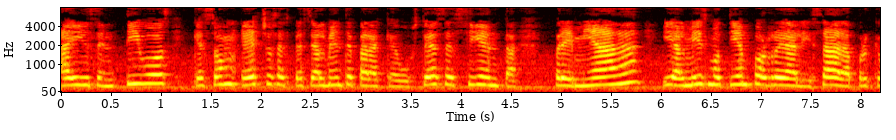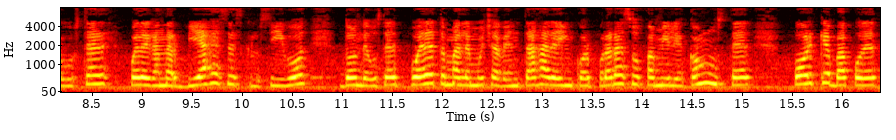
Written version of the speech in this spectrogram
a incentivos que son hechos especialmente para que usted se sienta premiada y al mismo tiempo realizada porque usted puede ganar viajes exclusivos donde usted puede tomarle mucha ventaja de incorporar a su familia con usted porque va a poder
